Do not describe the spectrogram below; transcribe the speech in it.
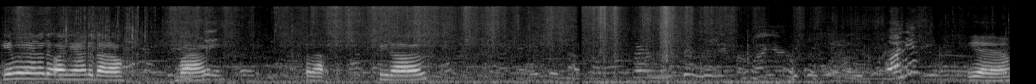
give me another onion, the dollar bag. Okay. So that's three dollars. Onion? Yeah.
